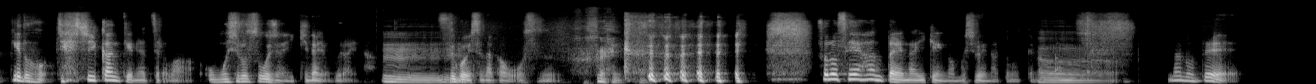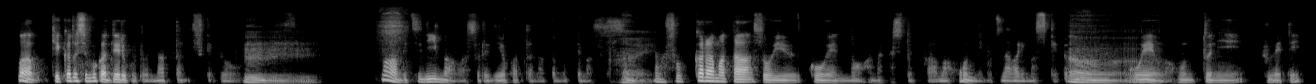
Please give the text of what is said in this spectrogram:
い。けど、JC 関係の奴らは面白そうじゃん、行きなよぐらいな。うんすごい背中を押す。はいその正反対な意見が面白いなと思って。なので、まあ、結果として僕は出ることになったんですけど、うんまあ別に今はそれでよかったなと思ってますし、はい。なんかそこからまたそういう講演の話とか、まあ本にもつながりますけど、うん。講演は本当に増えていっ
